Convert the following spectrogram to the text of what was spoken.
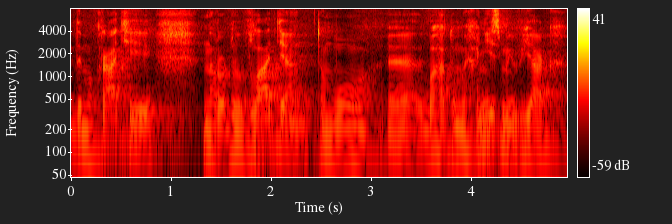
демократії, народовладдя, тому багато механізмів, як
